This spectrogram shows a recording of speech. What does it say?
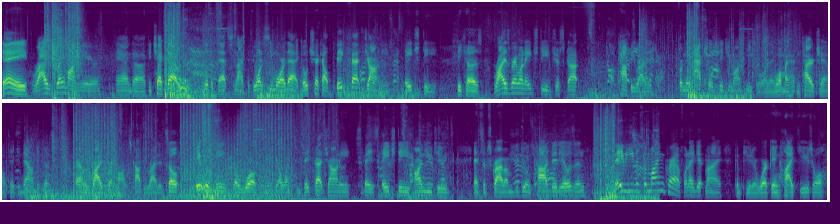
Hey, Rize Greymon here. And uh, if you check that, ooh, look at that snipe. If you want to see more of that, go check out Big Fat Johnny HD. Because Rize Greymon HD just got copyrighted from the actual Digimon people. And they want my entire channel taken down because apparently Rize Greymon is copyrighted. So it would mean the world to me if y'all went to Big Fat Johnny space HD on YouTube and subscribe. I'm doing COD videos and maybe even some Minecraft when I get my computer working like usual.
